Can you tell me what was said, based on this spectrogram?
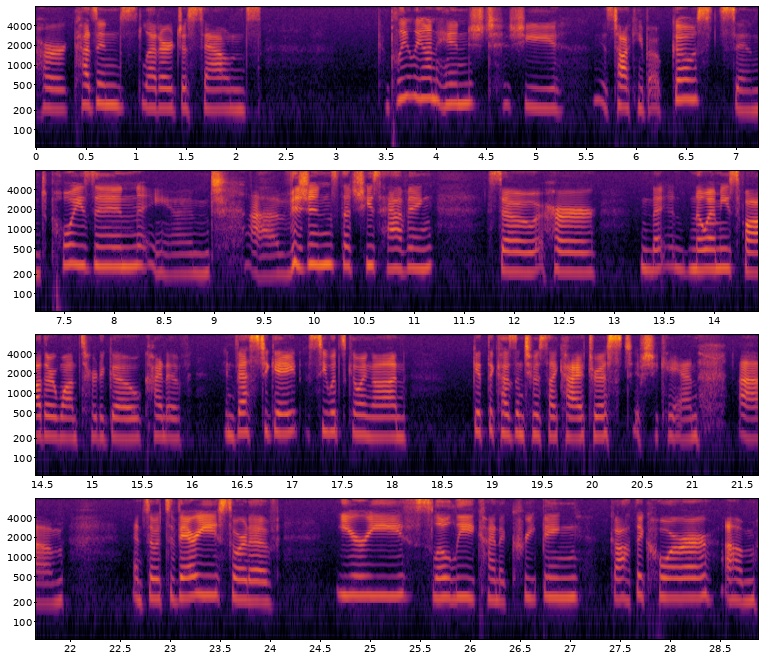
her cousin's letter just sounds completely unhinged. She is talking about ghosts and poison and uh, visions that she's having. So her Noemi's father wants her to go kind of investigate, see what's going on, get the cousin to a psychiatrist if she can. Um, and so it's a very sort of eerie, slowly kind of creeping gothic horror, um,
